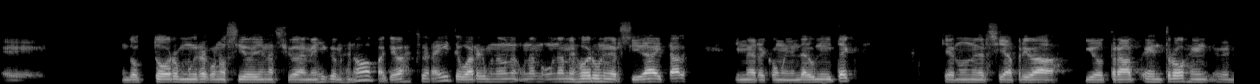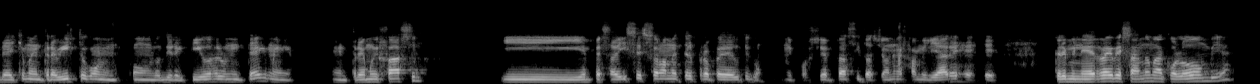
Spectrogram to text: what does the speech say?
eh, un doctor muy reconocido en la Ciudad de México, y me dijo, no, ¿para qué vas a estudiar ahí? Te voy a recomendar una, una, una mejor universidad y tal, y me recomendó el Unitec, que era una universidad privada. Y otra, entro, en, de hecho me entrevisto con, con los directivos del Unitec, me entré muy fácil, y empecé a solamente el propedéutico, y por ciertas situaciones familiares, este, terminé regresándome a Colombia,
